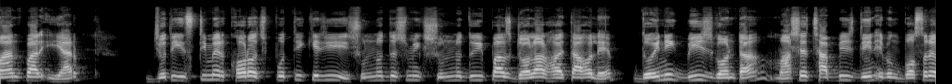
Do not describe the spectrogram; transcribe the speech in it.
month per year যদি স্টিমের খরচ প্রতি কেজি শূন্য দশমিক শূন্য দুই পাঁচ ডলার হয় তাহলে দৈনিক বিশ ঘণ্টা, মাসে ছাব্বিশ দিন এবং বছরে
